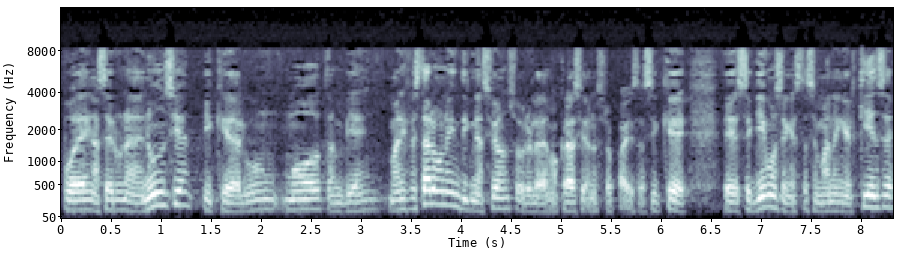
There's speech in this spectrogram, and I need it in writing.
pueden hacer una denuncia y que de algún modo también manifestaron una indignación sobre la democracia de nuestro país. Así que eh, seguimos en esta semana en el 15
